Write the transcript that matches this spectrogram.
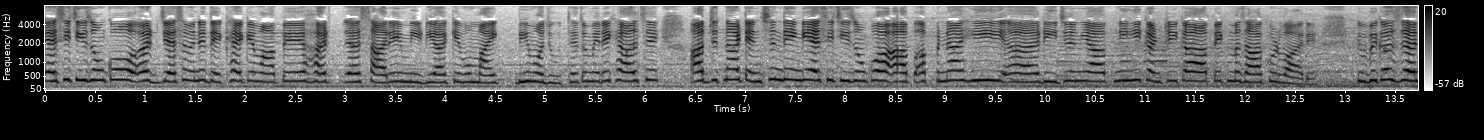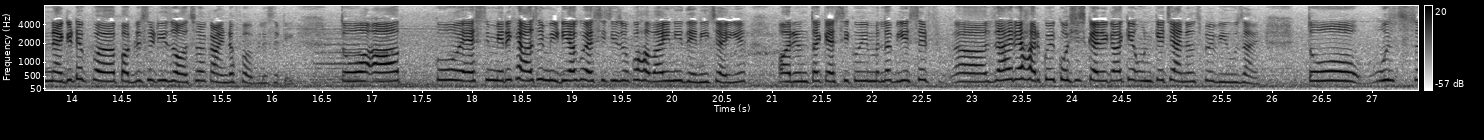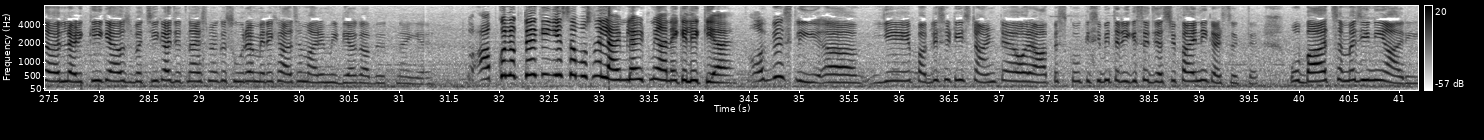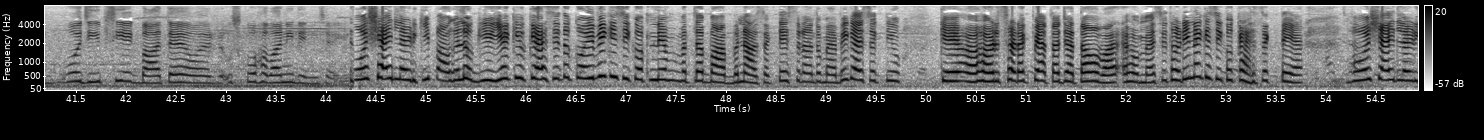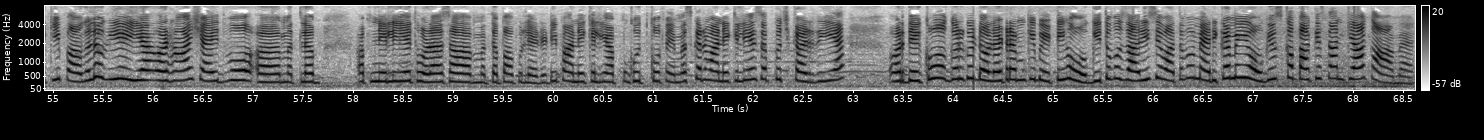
ऐसी चीज़ों को, और जैसे मैंने देखा है कि वहाँ पे हर सारे मीडिया के वो माइक भी मौजूद थे तो मेरे ख्याल से आप जितना अटेंशन देंगे ऐसी चीज़ों को, आप अपना ही रीजन या अपनी ही कंट्री का आप एक मज़ाक उड़वा रहे हैं। Because negative publicity is also kind of publicity तो आपको ऐसी, मेरे ख्याल से मीडिया को ऐसी चीज़ों को हवा ही नहीं देनी चाहिए और उन तक ऐसी कोई मतलब ये सिर्फ़ ज़ाहिर है हर कोई कोशिश करेगा कि उनके चैनल्स पे व्यूज़ आएँ। तो उस लड़की का, उस बच्ची का जितना इसमें कसूर है, मेरे ख्याल से हमारे मीडिया का भी उतना ही है। तो आपको लगता है कि ये सब उसने लाइमलाइट में आने के लिए किया है? ऑब्वियसली ये पब्लिसिटी स्टंट है और आप इसको किसी भी तरीके से जस्टिफाई नहीं कर सकते। वो बात समझ ही नहीं आ रही। वो अजीब सी एक बात है और उसको हवा नहीं देनी चाहिए। वो शायद लड़की पागल हो गई है क्योंकि ऐसे तो कोई भी किसी को अपने मतलब बाप बना सकते इस तरह तो मैं भी कह सकती हूँ कि हर सड़क पे आता जाता हुआ हम ऐसे थोड़ी ना किसी को कह सकते हैं। वो शायद लड़की पागल हो गई हुई है और हाँ शायद वो आ, मतलब अपने लिए थोड़ा सा मतलब पॉपुलैरिटी पाने के लिए, आप खुद को फ़ेमस करवाने के लिए सब कुछ कर रही है। और देखो, अगर कोई डोनाल्ड ट्रंप की बेटी होगी तो वो जारी से बात है, वो अमेरिका में ही होगी, उसका पाकिस्तान क्या काम है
